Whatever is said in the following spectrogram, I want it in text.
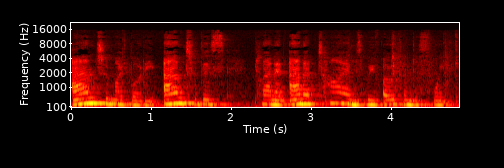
and to my body, and to this planet. And at times, we've opened this week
